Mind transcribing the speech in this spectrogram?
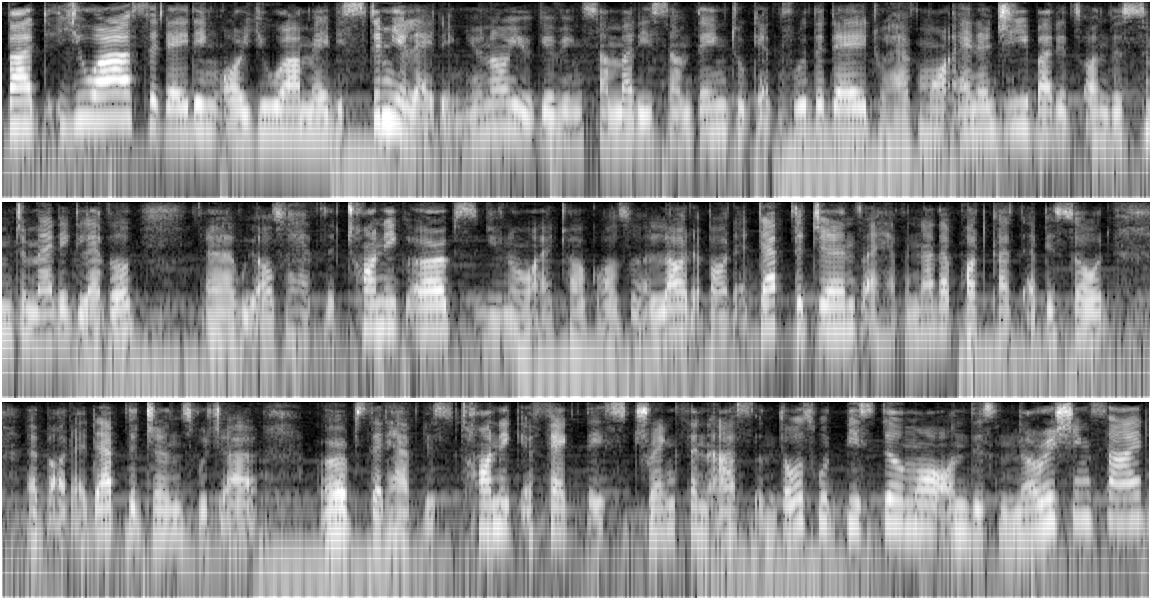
But you are sedating or you are maybe stimulating you know you're giving somebody something to get through the day to have more energy but it's on the symptomatic level. Uh, we also have the tonic herbs. You know i talk also a lot about adaptogens. I have another podcast episode about adaptogens which are herbs that have this tonic effect they strengthen us and those would be still more on this nourishing side.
